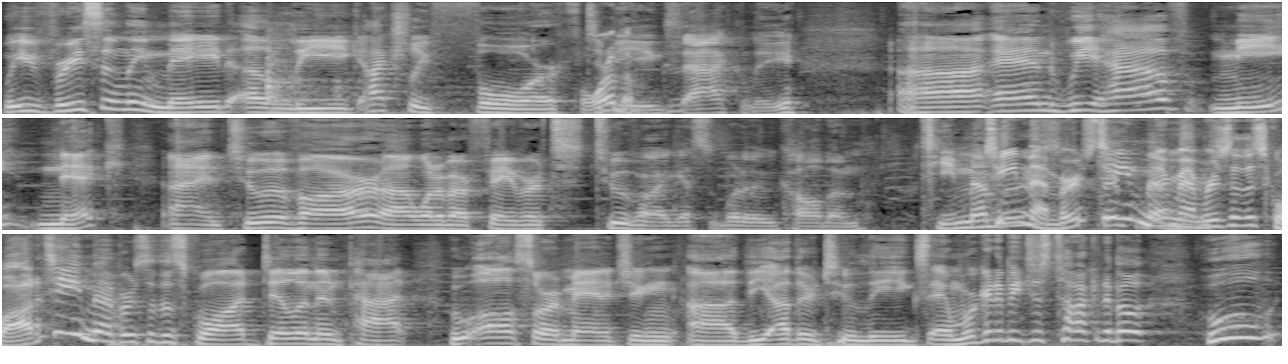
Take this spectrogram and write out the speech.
We've recently made a league, actually four, Four to be exactly. Uh, and we have me, Nick, and two of our, uh, one of our favorites, two of our, I guess, what do we call them? Team members? Team members. They're- they're members of the squad. Team members of the squad, Dylan and Pat, who also are managing uh, the other two leagues. And we're going to be just talking about who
